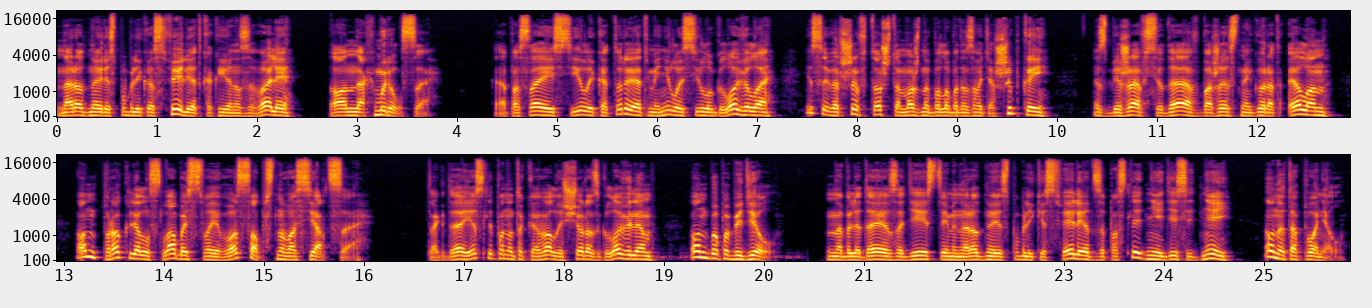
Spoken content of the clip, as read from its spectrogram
Народная Республика Сфелиет, как её называли, он нахмурился. Опасаясь силы, которая отменила силу Гловила, и совершив то, что можно было бы назвать ошибкой, сбежав сюда, в божественный город Элон, он проклял слабость своего собственного сердца. Тогда, если бы он атаковал ещё раз Гловелем, он бы победил. Наблюдая за действиями Народной Республики Сфелиет за последние 10 дней, он это понял.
